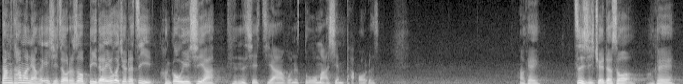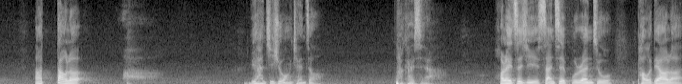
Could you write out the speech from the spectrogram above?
当他们两个一起走的时候，彼得也会觉得自己很够义气啊。那些家伙，那多马先跑了。OK，自己觉得说 OK，然后到了啊，约翰继续往前走，他开始啊。后来自己三次不认主，跑掉了，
